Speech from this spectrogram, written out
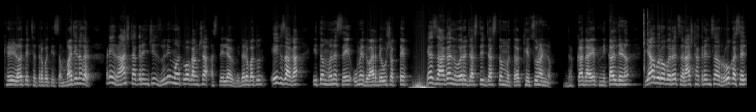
खेळलं ते छत्रपती संभाजीनगर. आणि राज ठाकरेंची जुनी महत्वाकांक्षा असलेल्या विदर्भातून एक जागा इथं मनसे उमेदवार देऊ शकते. या जागांवर जास्तीत जास्त मतं खेचून आणणं धक्कादायक निकाल देणं याबरोबरच राज ठाकरेंचा रोख असेल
